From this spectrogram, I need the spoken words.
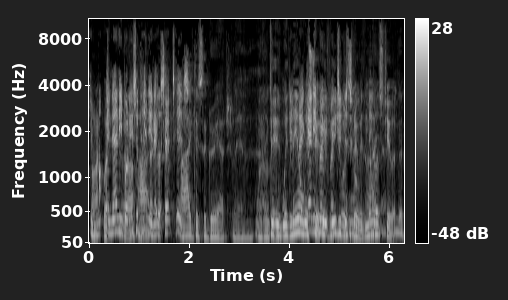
In, All right, my- well- in anybody's Well, I- opinion, except his. I disagree, actually. I, I think Do- with me or make with Stuart? Who movement you disagree with, me I- or Stuart?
